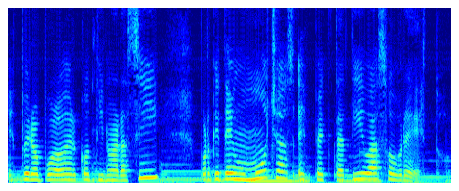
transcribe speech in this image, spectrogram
Espero poder continuar así porque tengo muchas expectativas sobre esto.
